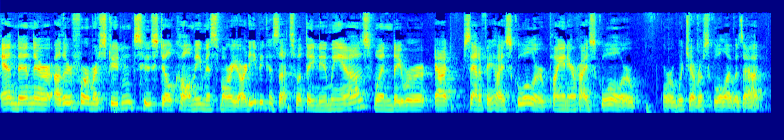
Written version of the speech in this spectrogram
and then there are other former students who still call me miss moriarty because that's what they knew me as when they were at santa fe high school or pioneer high school or, or whichever school i was at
